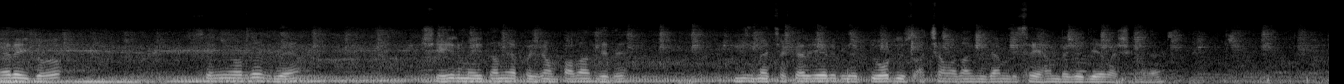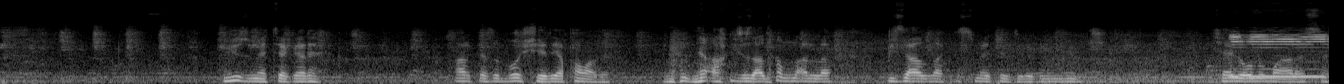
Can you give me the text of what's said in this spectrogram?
nereydi o? Senin orada bile şehir meydanı yapacağım falan dedi. 100 metrekare yeri bile doğru düz açamadan giden bir Seyhan Belediye Başkanı. 100 metrekare arkası boş yeri yapamadı. ne aciz adamlarla bize Allah kısmet ediyor bilmiyorum ki. Keloğlu mağarası.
